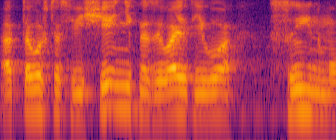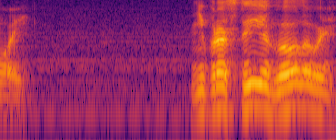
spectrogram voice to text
от того, что священник называет его «сын мой». Непростые головы.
